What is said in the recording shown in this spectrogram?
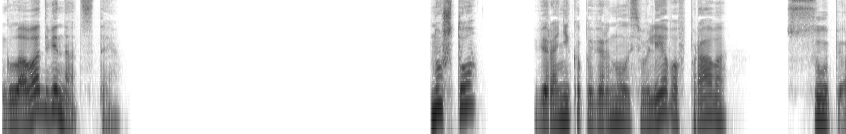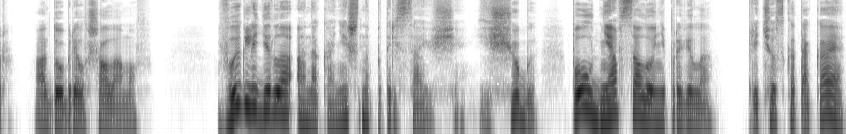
Глава двенадцатая. «Ну что?» Вероника повернулась влево, вправо. «Супер!» — одобрил Шаламов. Выглядела она, конечно, потрясающе. Еще бы, полдня в салоне провела. Прическа такая,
